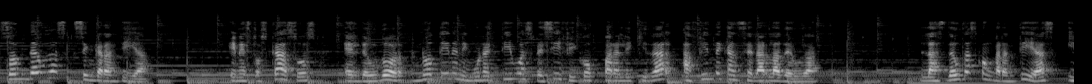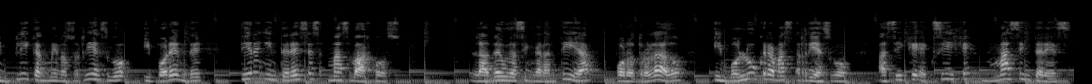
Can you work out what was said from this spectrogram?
son deudas sin garantía. En estos casos, el deudor no tiene ningún activo específico para liquidar a fin de cancelar la deuda. Las deudas con garantías implican menos riesgo y por ende tienen intereses más bajos. La deuda sin garantía, por otro lado, involucra más riesgo, así que exige más interés.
